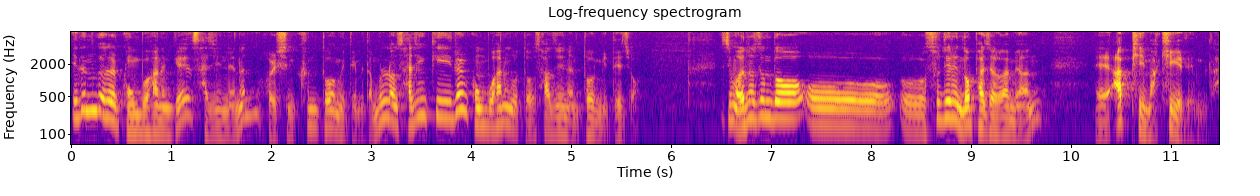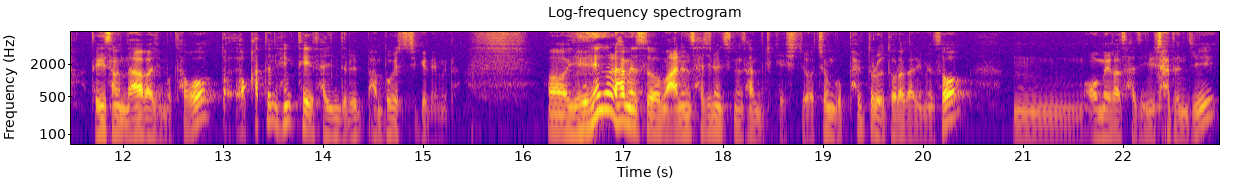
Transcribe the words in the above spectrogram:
이런 것을 공부하는 게 사진에는 훨씬 큰 도움이 됩니다. 물론 사진기를 공부하는 것도 사진에는 도움이 되죠. 지금 어느 정도 어, 어, 수준이 높아져 가면 예, 앞이 막히게 됩니다. 더 이상 나아가지 못하고 똑같은 행태의 사진들을 반복해서 찍게 됩니다. 어, 여행을 하면서 많은 사진을 찍는 사람들이 계시죠. 전국 팔도를 돌아다니면서 음, 오메가 사진이라든지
